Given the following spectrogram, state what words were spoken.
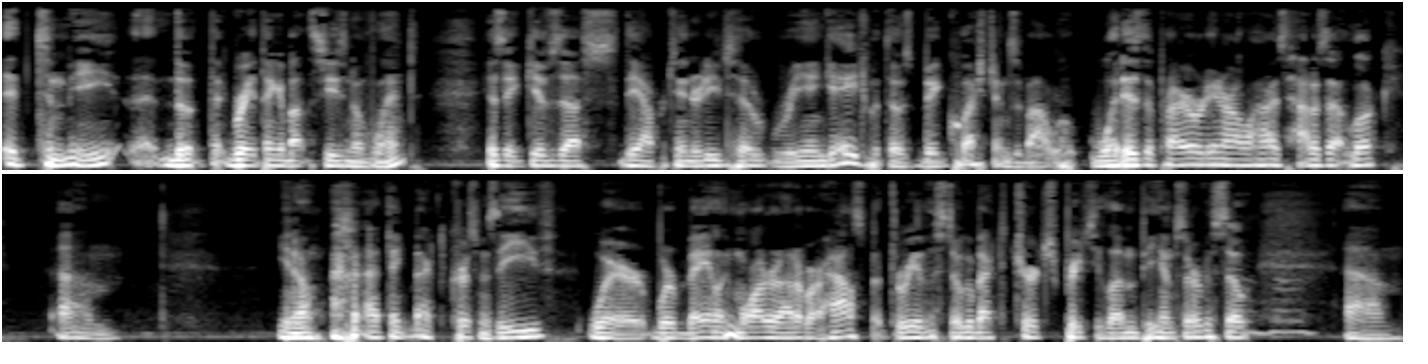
it, to me, the, the great thing about the season of Lent is it gives us the opportunity to re-engage with those big questions about what is the priority in our lives? How does that look? Um, you know, I think back to Christmas Eve where we're bailing water out of our house, but three of us still go back to church, preach the 11 p.m. service. So, um,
